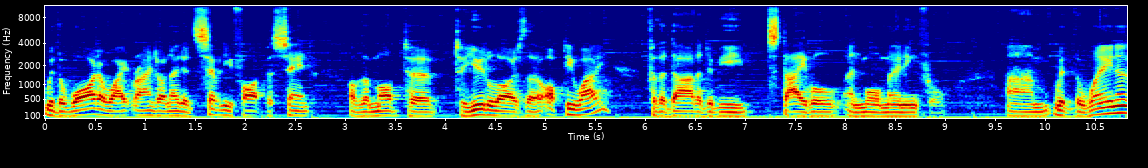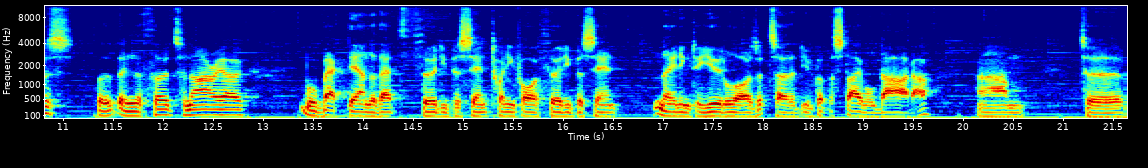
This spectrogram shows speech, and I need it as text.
with the wider weight range, I needed 75% of the mob to, to utilise the OptiWeigh for the data to be stable and more meaningful. Um, with the weaners, in the third scenario, we'll back down to that 30%, 25, 30% needing to utilise it so that you've got the stable data um, to,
